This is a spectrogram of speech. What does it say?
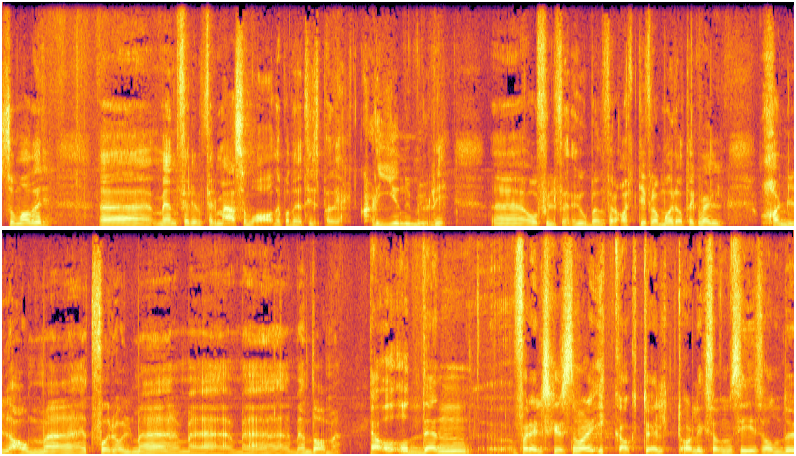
som var der. Eh, Men for, for meg så var det på det tidspunktet klin umulig eh, å fullføre jobben. For alt fra morgen til kveld handla om eh, et forhold med, med, med, med en dame. Ja, og, og den forelskelsen var det ikke aktuelt å liksom si sånn Du,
